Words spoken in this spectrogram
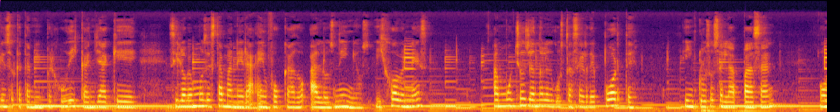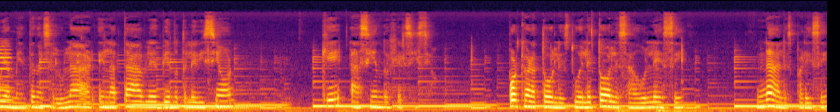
pienso que también perjudican, ya que si lo vemos de esta manera enfocado a los niños y jóvenes, a muchos ya no les gusta hacer deporte, incluso se la pasan obviamente en el celular, en la tablet, viendo televisión, que haciendo ejercicio. Porque ahora todo les duele, todo les adolece, nada les parece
